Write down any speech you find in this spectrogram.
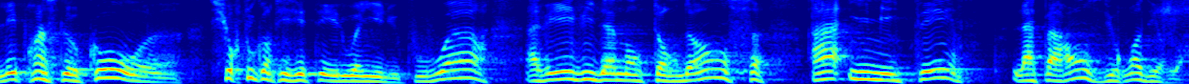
les princes locaux, surtout quand ils étaient éloignés du pouvoir, avaient évidemment tendance à imiter l'apparence du roi des rois.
